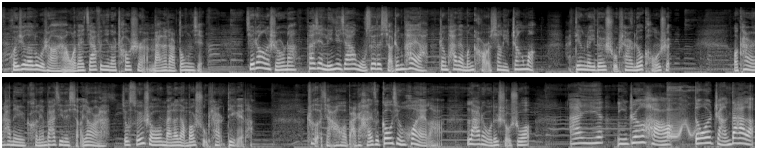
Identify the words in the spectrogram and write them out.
啦回去的路上啊，我在家附近的超市买了点东西，结账的时候呢，发现邻居家五岁的小正太啊，正趴在门口向里张望，盯着一堆薯片流口水。我看着他那可怜吧唧的小样啊。就随手买了两包薯片递给他，这家伙把这孩子高兴坏了，拉着我的手说：“阿姨，你真好，等我长大了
